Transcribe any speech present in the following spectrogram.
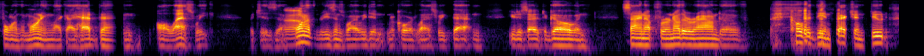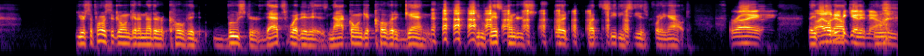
four in the morning like I had been all last week, which is uh, Uh. one of the reasons why we didn't record last week. That and you decided to go and sign up for another round of COVID the infection, dude. You're supposed to go and get another COVID booster. That's what it is. Not go and get COVID again. You misunderstood what the CDC is putting out. right. They I don't need to get it now. new-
